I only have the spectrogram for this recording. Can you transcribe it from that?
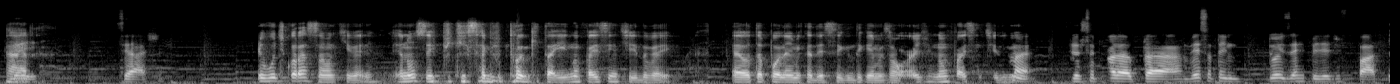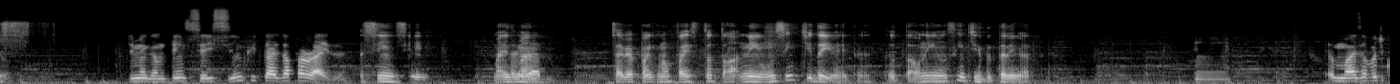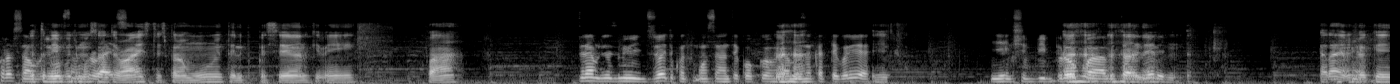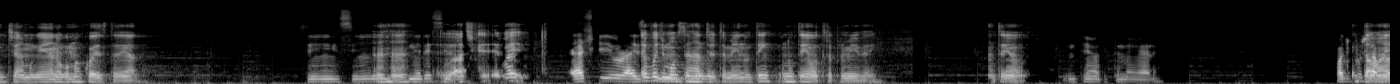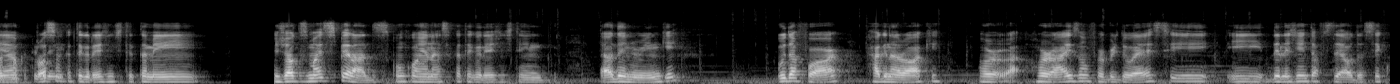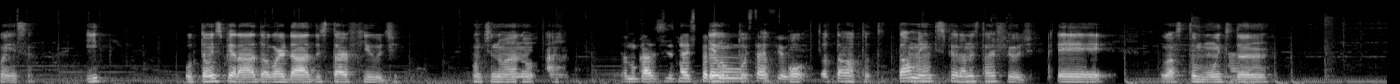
Cara, o que você acha? Eu vou de coração aqui, velho. Eu não sei porque Cyberpunk tá aí, não faz sentido, velho. É outra polêmica desse The Games Award, não faz sentido, velho. Mano, se você para pra ver se tem dois RPG de fato, Shin Megami Tensei 5 e Tales of Arise. Sim, sim. Mas, Tá mano, ligado? Cyberpunk não faz total nenhum sentido aí, velho. tá? Total nenhum sentido, tá ligado? Sim. Mas eu vou de coração. eu também vou de Monster Hunter Rise, tô esperando muito ele pro PC ano que vem. Pá. Você lembra de 2018, quando o Monster Hunter concorreu na Aham. mesma categoria? E- E a gente vibrou com a vitória aham, dele? né? Caralho, é um jogo que a gente ama ganhando alguma coisa, tá ligado? Sim, sim, mereceu. Eu acho que. Vai, Acho que o Rise. eu vou de Monster Hunter também, não tem, não tem outra pra mim, velho. Não tem outra. Não tem outro também, velho. Pode puxar Então, a aí próxima a categoria. próxima categoria a gente tem também jogos mais esperados. Concorrendo nessa categoria a gente tem Elden Ring, God of War, Ragnarok, Hor- Horizon Forbidden West e, e The Legend of Zelda sequência. E o tão esperado, aguardado Starfield. Continuando a Então, no caso, você tá esperando eu o Starfield. pô, total, tô totalmente esperando Starfield. E gosto muito da,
